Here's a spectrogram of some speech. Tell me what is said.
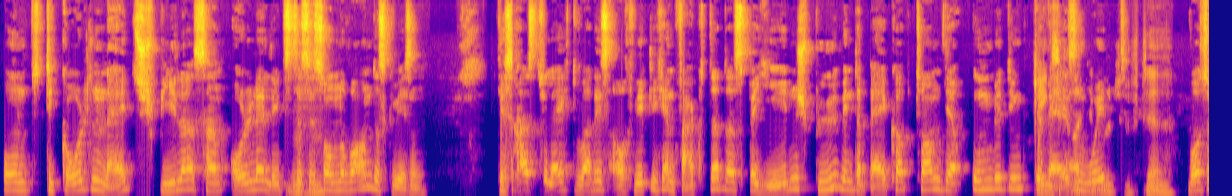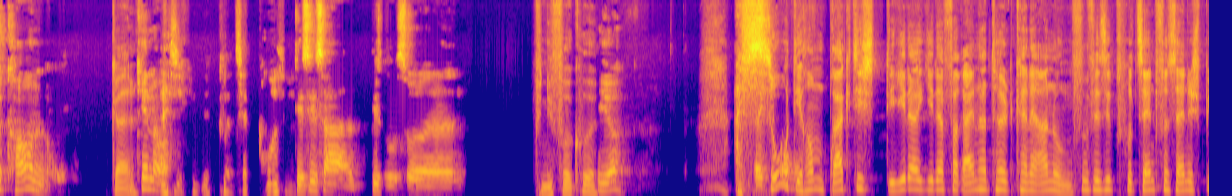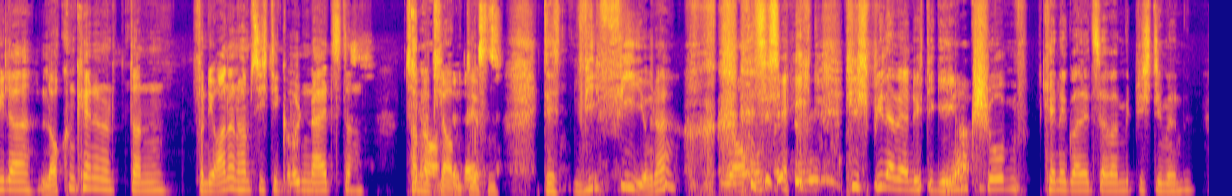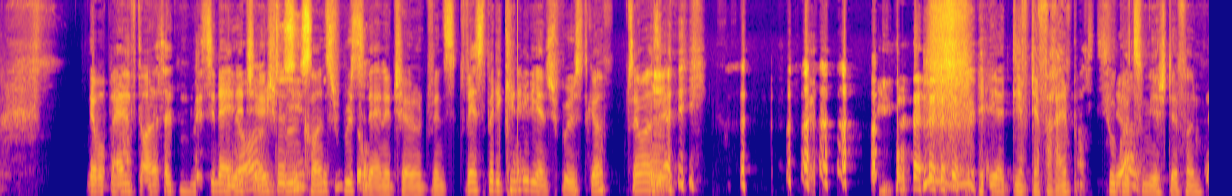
Und die Golden Knights Spieler sind alle letzte Mhm. Saison noch woanders gewesen. Das heißt, vielleicht war das auch wirklich ein Faktor, dass bei jedem Spiel, wenn dabei gehabt haben, der unbedingt Gegen beweisen wollte, ja. was er kann. Geil. Genau. Also das Konzept großartig. Das ist auch ein bisschen so, Finde ich voll cool. ja, Ach so, die haben praktisch, jeder, jeder Verein hat halt, keine Ahnung, 75% von seinen Spieler locken können und dann von den anderen haben sich die Golden Knights dann wir Genau, glauben dürfen. Das, wie Vieh, oder? Ja, Das ist echt, die Spieler werden durch die Gegend Ja. geschoben, können gar nicht selber mitbestimmen. Ja, wobei auf der anderen Seite, wenn du in der Ja, NHL spielen ist- kannst, spielst du in der NHL. Und wenn du bei den Canadiens spielst, gell? Seien wir uns Mhm. ehrlich. hey, der, der Verein passt so Ja. gut zu mir, Stefan.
